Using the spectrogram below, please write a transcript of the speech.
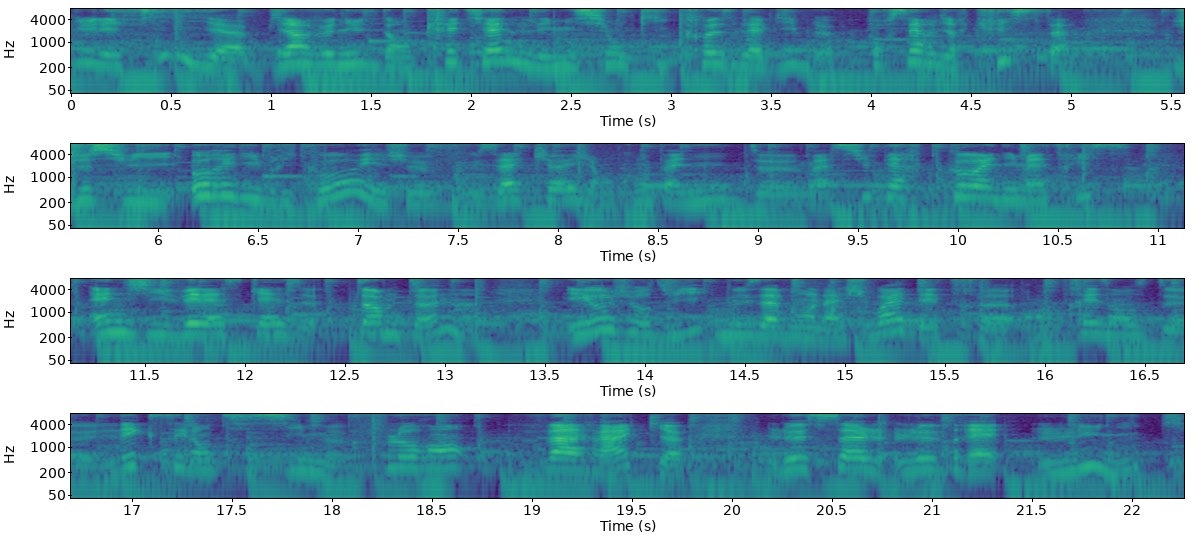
Salut les filles, bienvenue dans Chrétienne, l'émission qui creuse la Bible pour servir Christ. Je suis Aurélie Bricot et je vous accueille en compagnie de ma super co-animatrice Angie Velasquez Thornton. Et aujourd'hui, nous avons la joie d'être en présence de l'excellentissime Florent Varac, le seul, le vrai, l'unique.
